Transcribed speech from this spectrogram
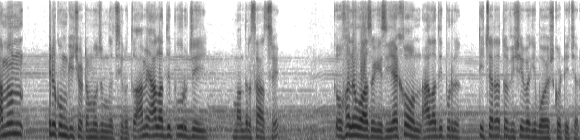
আমি এরকম কিছু একটা মজুমদার ছিল। তো আমি আলাদিপুর যেই মাদ্রাসা আছে তো ওখানে ওয়াজে গেছি। এখন আলাদিপুর টিচাররা তো বেশিরভাগই বয়স্ক টিচার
